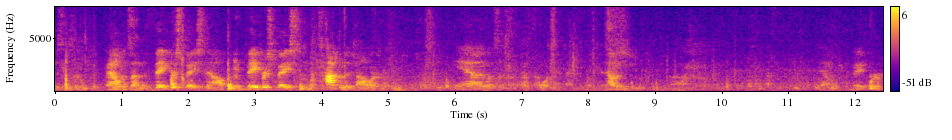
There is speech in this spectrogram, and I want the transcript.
This is the balance on the vapor space now, the vapor space on the top of the tower. And what's the, F4? And how does, uh, yeah, vapor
